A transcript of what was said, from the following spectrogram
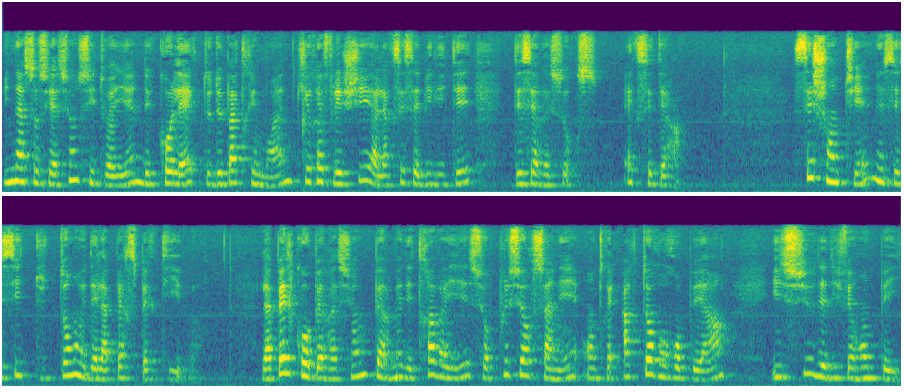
une association citoyenne de collecte de patrimoine qui réfléchit à l'accessibilité de ses ressources, etc. Ces chantiers nécessitent du temps et de la perspective. L'appel coopération permet de travailler sur plusieurs années entre acteurs européens issus des différents pays,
